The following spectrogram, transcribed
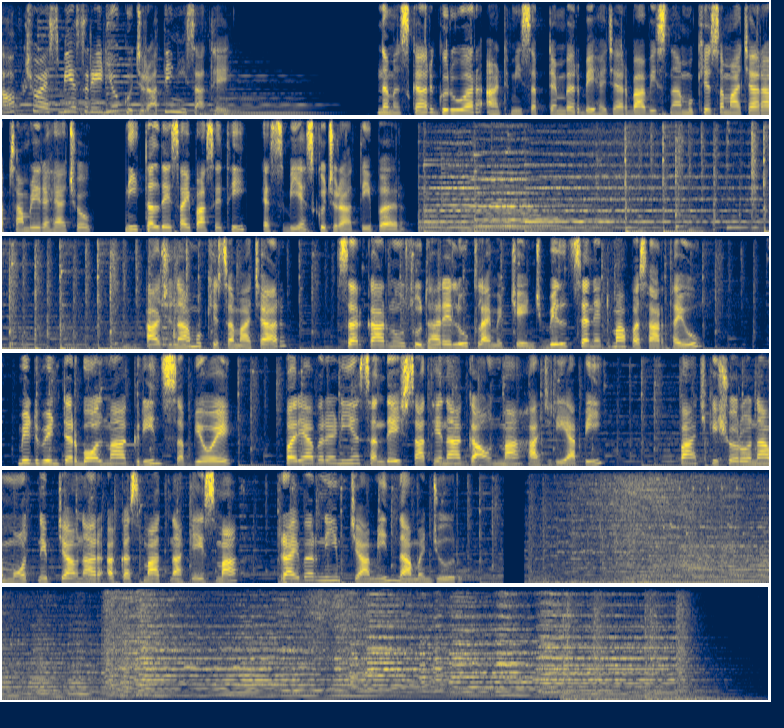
આપ છો SBS radio ગુજરાતીની સાથે. નમસ્કાર, ગુરુવાર આઠમી સપ્ટેમ્બર બે હજાર બાવીસના મુખ્ય સમાચાર આપ સાંભળી રહ્યા છો. નીતલ દેસાઈ પાસેથી SBS ગુજરાતી પર. આજના મુખ્ય સમાચાર. સરકારનું સુધારેલું ક્લાઇમેટ ચેન્જ બિલ સેનેટમાં પસાર થયું. મિડવિન્ટર બોલમાં ગ્રીન્સ સભ્યોએ પર્યાવરણીય સંદેશ સાથેના ગાઉનમાં હાજરી આપી. પાંચ કિશોરોના મોત નિપજાવનાર અકસ્માતના કેસમાં ડ્રાઈવરની જામીન નામંજૂર.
